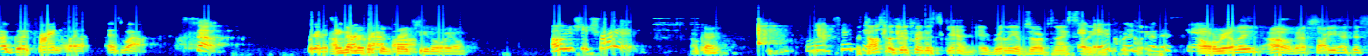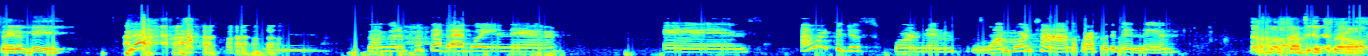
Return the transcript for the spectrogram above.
a good frying oil as well. So we're gonna I've take never our cooked with grapeseed oil. Oh, you should try it. Okay. A. It's also good for the skin. It really absorbs nicely It and good for the skin. Oh, really? Oh, that's all you had to say to me. So I'm gonna put that bad boy in there, and I like to just form them one more time before I put them in there. That's what I Chef did. Cottrell,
